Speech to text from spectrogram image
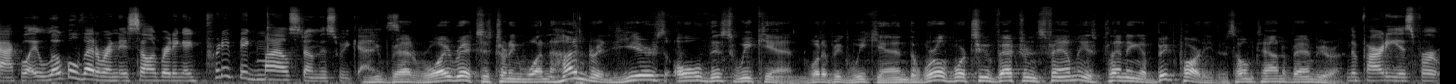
Well, a local veteran is celebrating a pretty big milestone this weekend. You bet. Roy Rich is turning 100 years old this weekend. What a big weekend. The World War II veterans family is planning a big party in his hometown of Van Buren. The party is for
